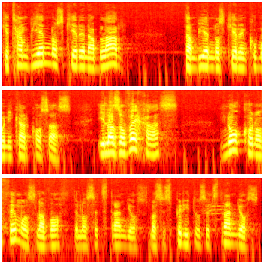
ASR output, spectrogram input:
que también nos quieren hablar, también nos quieren comunicar cosas. Y las ovejas no conocemos la voz de los extraños, los espíritus extraños.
